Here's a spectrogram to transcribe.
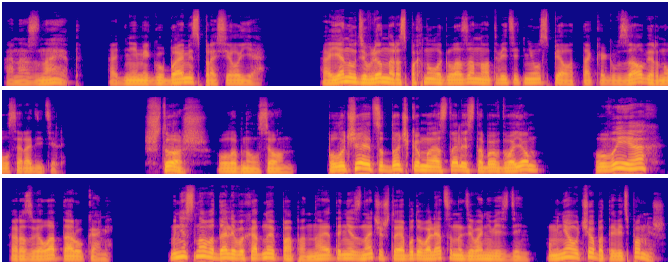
«Она знает?» — одними губами спросил я. А Яна удивленно распахнула глаза, но ответить не успела, так как в зал вернулся родитель. «Что ж», — улыбнулся он, — «получается, дочка, мы остались с тобой вдвоем?» «Увы и ах», — развела та руками. «Мне снова дали выходной, папа, но это не значит, что я буду валяться на диване весь день. У меня учеба, ты ведь помнишь?»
